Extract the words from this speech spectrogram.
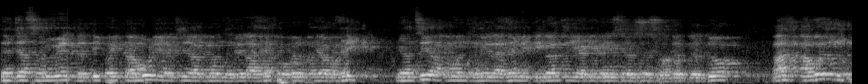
त्यांच्या समवेत लतीफाई तांबोळे यांचे आगमन झालेलं आहे. पवन भैया महाडिक यांचे आगमन झालेलं आहे. मी तिघांचं या ठिकाणी सहर्ष स्वागत करतो. आज आवर्जून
